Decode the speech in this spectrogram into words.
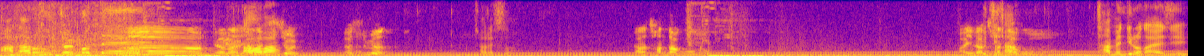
아나로 어쩔 건데 아, 야나 나와봐. 야나 기절. 야 수면. 잘했어 야나 잔다고. 아니 나 그치, 잔다고. 자면 일어나야지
